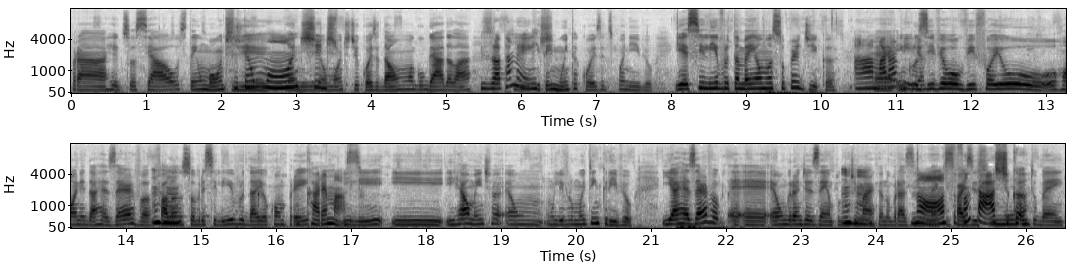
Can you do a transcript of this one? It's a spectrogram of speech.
para rede social, você tem um monte Você de tem um monte planilha, de- um monte de coisa, dá uma gugada lá. que- Exatamente. Que, tem muita coisa disponível. E esse livro também é uma super dica. Ah, É, maravilha. Uhum. inclusive eu ouvi foi o, o Rony da Reserva falando sobre esse livro, daí eu comprei O cara é massa. e li e, e realmente é um, um livro muito incrível. E a Reserva é, é- é um grande exemplo de marca no Brasil, né? Que Uhum. Nossa, faz fantástica. isso muito bem.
